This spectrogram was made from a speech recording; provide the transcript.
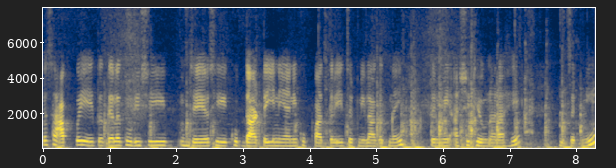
कसं आप्पे आहे तर त्याला थोडीशी म्हणजे अशी खूप दाटही नाही आणि खूप पातळी चटणी लागत नाही तर मी अशी ठेवणार आहे ही चटणी.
